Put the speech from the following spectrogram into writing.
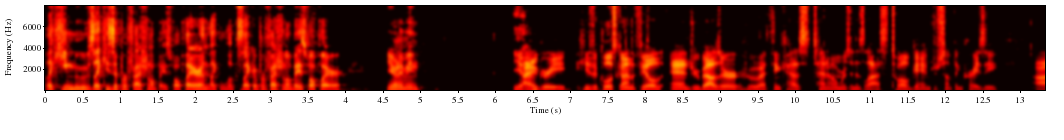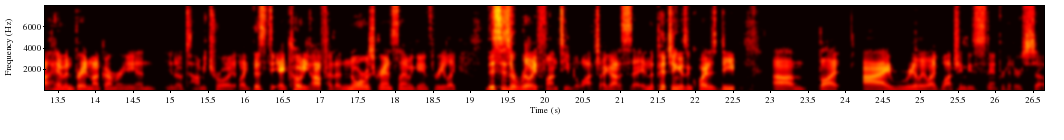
Like he moves like he's a professional baseball player and like looks like a professional baseball player. You know what I mean? Yeah, I agree. He's the coolest guy in the field. And Drew Bowser, who I think has 10 homers in his last 12 games or something crazy. Uh, him and Braden Montgomery and, you know, Tommy Troy. Like this, t- and Kody Huff had an enormous grand slam in game three. Like this is a really fun team to watch, I got to say. And the pitching isn't quite as deep, um, but I really like watching these Stanford hitters. So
